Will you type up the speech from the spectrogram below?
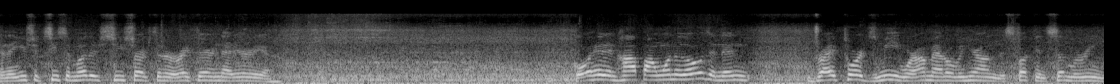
And then you should see some other sea sharks that are right there in that area. Go ahead and hop on one of those and then drive towards me where I'm at over here on this fucking submarine.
